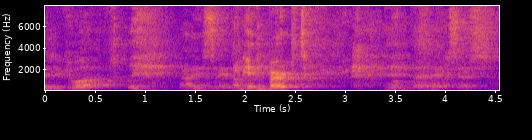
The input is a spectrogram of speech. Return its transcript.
Billy Quad. I'm getting burped. What the heck's this?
